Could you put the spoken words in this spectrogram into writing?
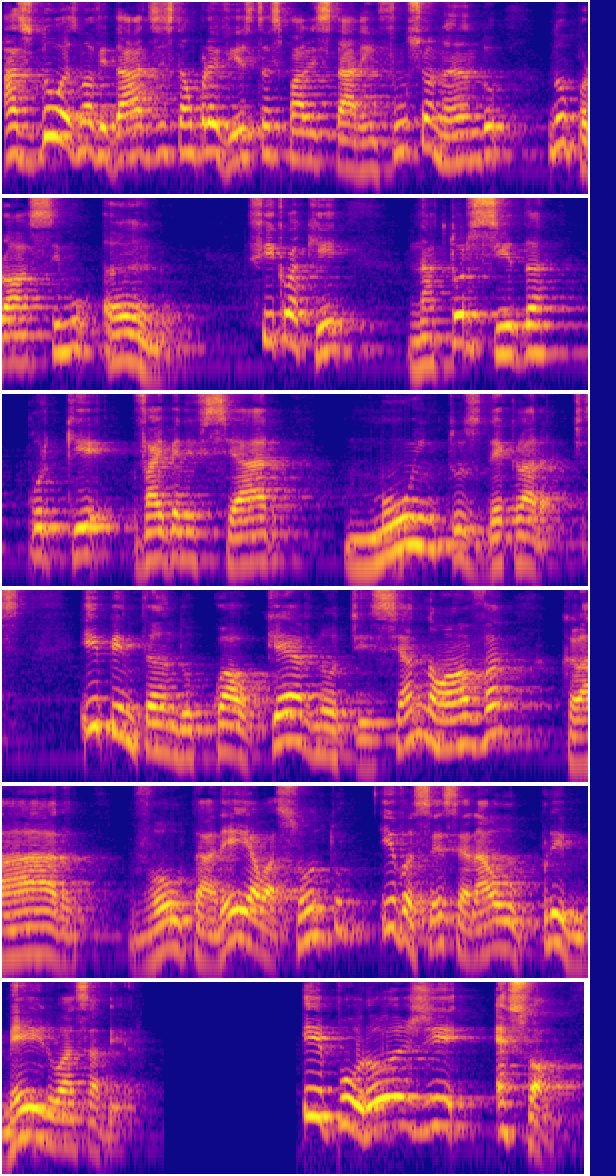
As duas novidades estão previstas para estarem funcionando no próximo ano. Fico aqui na torcida porque vai beneficiar muitos declarantes. E pintando qualquer notícia nova, claro, voltarei ao assunto e você será o primeiro a saber. E por hoje é só.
